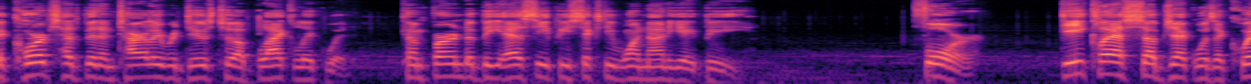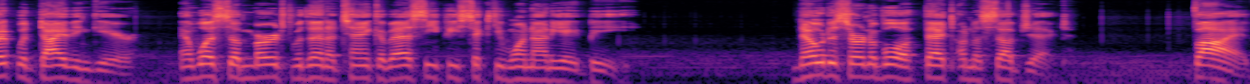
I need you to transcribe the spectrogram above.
the corpse has been entirely reduced to a black liquid, confirmed to be SCP-6198-B. 4. D-Class subject was equipped with diving gear and was submerged within a tank of SCP-6198-B. No discernible effect on the subject. 5.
